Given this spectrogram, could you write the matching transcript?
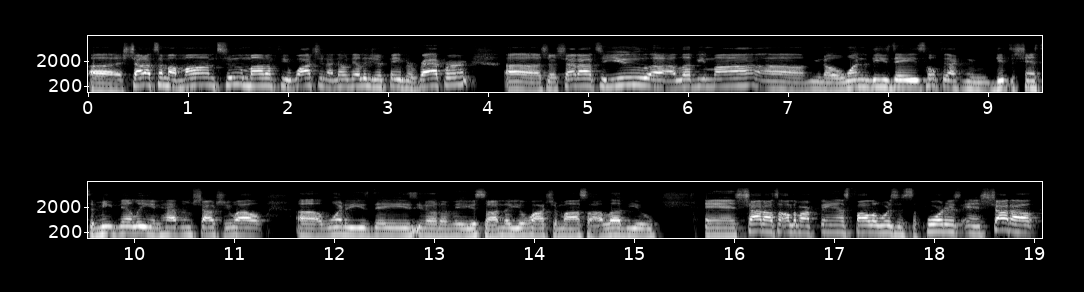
Uh, shout out to my mom too, mom. If you're watching, I know Nelly's your favorite rapper, uh, so shout out to you. Uh, I love you, ma. Um, you know, one of these days, hopefully, I can get the chance to meet Nelly and have him shout you out uh, one of these days. You know what I mean? So I know you're watching, ma. So I love you. And shout out to all of our fans, followers, and supporters. And shout out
